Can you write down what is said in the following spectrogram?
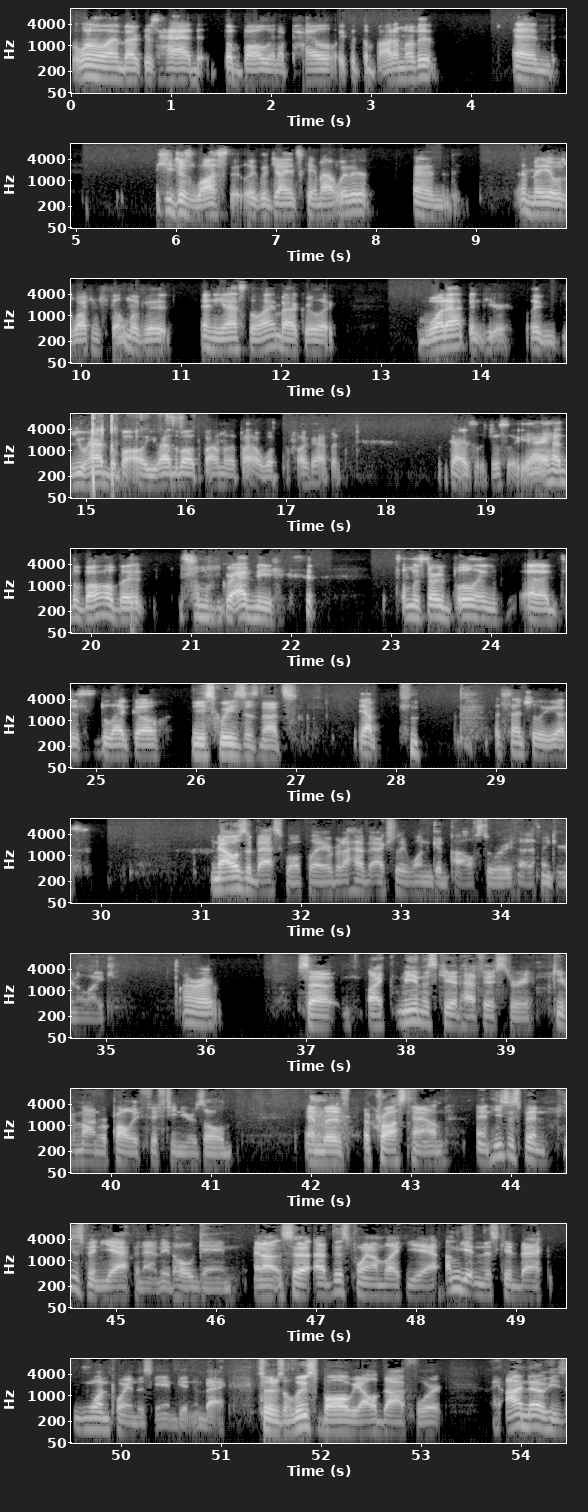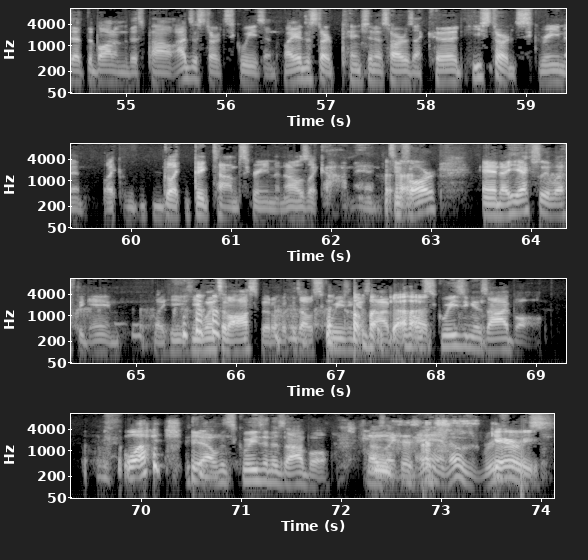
but one of the linebackers had the ball in a pile like at the bottom of it and he just lost it like the giants came out with it and, mayo was watching film of it and he asked the linebacker like what happened here? Like you had the ball. You had the ball at the bottom of the pile. What the fuck happened? The guys was just like yeah i had the ball but someone grabbed me. Someone started pulling and i just let go. He squeezed his nuts. Yeah. Essentially yes. You know, I was a basketball player, but I have actually one good pile story that I think you're gonna like. all right So, like, me and this kid have history. Keep in mind, we're probably 15 years old and live across town. And he's just been he's just been yapping at me the whole game. And I, so at this point, I'm like, yeah, I'm getting this kid back. One point in this game, getting him back. So there's a loose ball. We all dive for it. I know he's at the bottom of this pile. I just start squeezing. Like I just start pinching as hard as I could. He started screaming, like like big time screaming. I was like, ah man, too far. And uh, he actually left the game. Like he, he went to the hospital because I was squeezing Oh his my eyeball. I was squeezing his eyeball. what Yeah, I was squeezing his eyeball. I was like, man, that was scary ruthless.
